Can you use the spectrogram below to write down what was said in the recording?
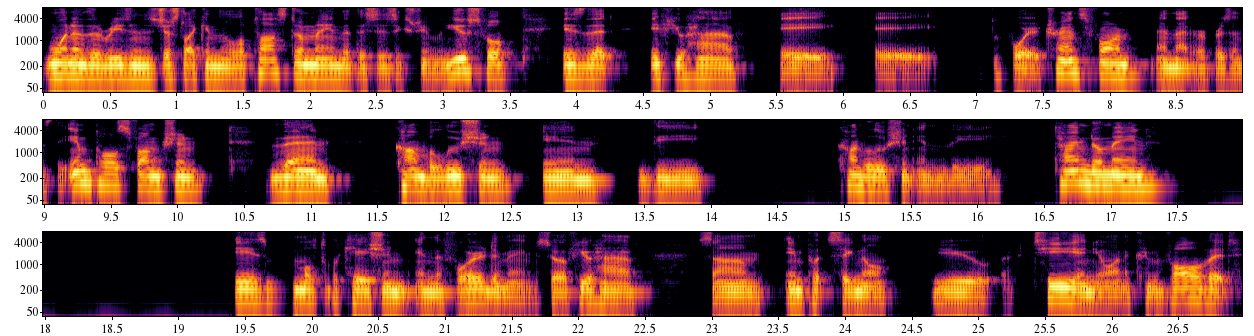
one of the reasons, just like in the Laplace domain, that this is extremely useful is that if you have a, a Fourier transform and that represents the impulse function, then convolution in the convolution in the time domain is multiplication in the Fourier domain. So if you have some input signal u of t and you want to convolve it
